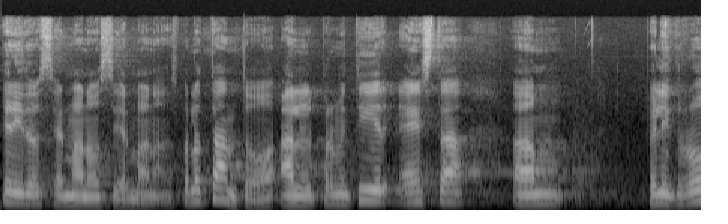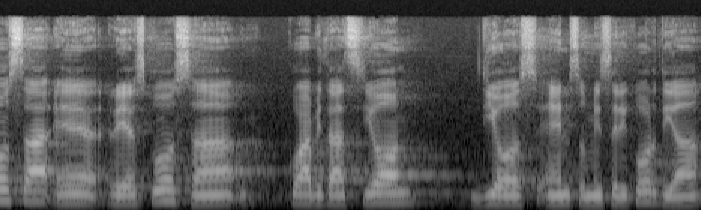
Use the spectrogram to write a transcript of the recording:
Queridos hermanos y hermanas, por lo tanto, al permitir esta um, peligrosa y riesgosa cohabitación, Dios en su misericordia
